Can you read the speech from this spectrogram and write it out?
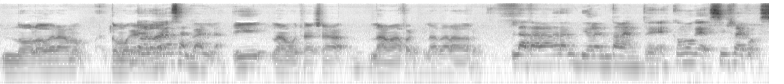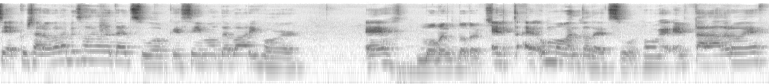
no logramos como que No logra salvarla. Y la muchacha la matan, la taladran. La taladran violentamente. Es como que si, si escucharon el episodio de Tetsuo que hicimos de Body Horror, es, Un momento de el, es un momento Tetsuo. Como que el taladro es,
